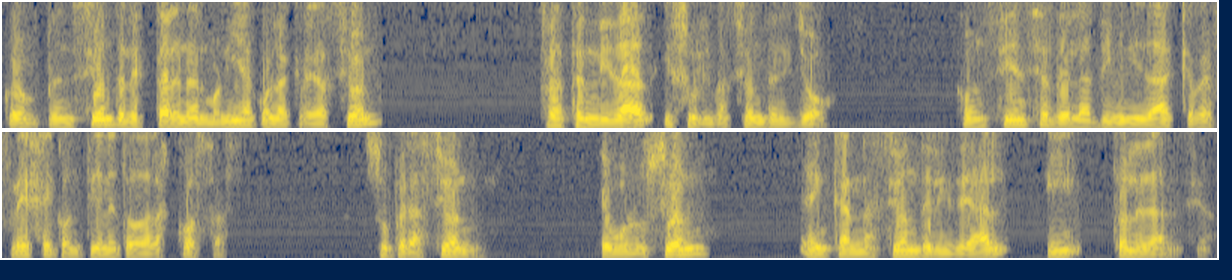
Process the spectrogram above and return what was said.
comprensión del estar en armonía con la creación, fraternidad y sublimación del yo, conciencia de la divinidad que refleja y contiene todas las cosas, superación, evolución, encarnación del ideal y tolerancia.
